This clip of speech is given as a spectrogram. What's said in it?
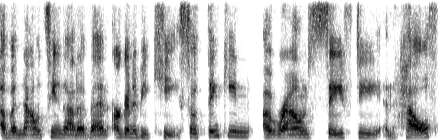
of announcing that event are going to be key. So, thinking around safety and health,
